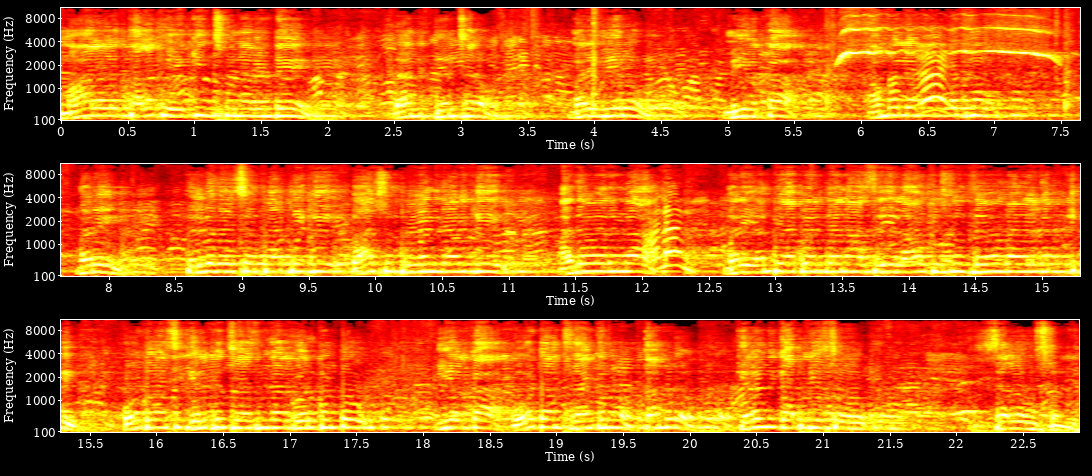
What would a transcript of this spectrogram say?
మాలలు తలకు ఎక్కించుకున్నారంటే దాన్ని దించరు మరి మీరు మీ యొక్క అమూల్యమైన మరి తెలుగుదేశం పార్టీకి భాష్యం ప్రవీణ్ గారికి అదేవిధంగా మరి ఎంపీ అభ్యర్థి అయిన శ్రీ లావకృష్ణ దేవరాయలు గారికి ఓటు వేసి గెలిపించాల్సిందిగా కోరుకుంటూ ఈ యొక్క ఓటాం శాంఖను తమ్ముడు కిరణ్కి అప్పగిస్తూ సెలవు ఇస్తుంది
